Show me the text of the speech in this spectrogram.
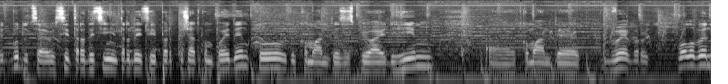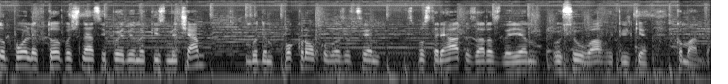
Відбудуться всі традиційні традиції перед початком поєдинку. Команди заспівають гімн, команди виберуть половину поля, хто почне цей поєдинок із м'ячем. Будемо покроково за цим спостерігати. Зараз даємо усю увагу тільки команда.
